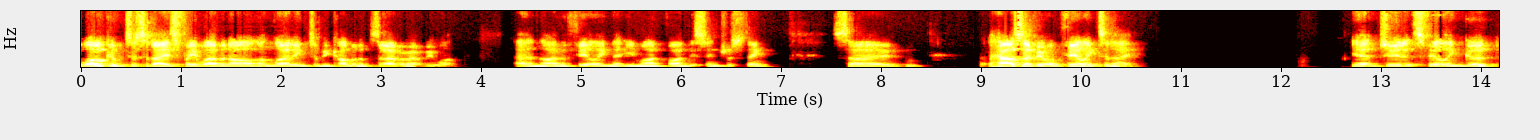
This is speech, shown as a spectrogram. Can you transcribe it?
welcome to today's free webinar on learning to become an observer, everyone. And I have a feeling that you might find this interesting. So how's everyone feeling today? Yeah, Judith's feeling good.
